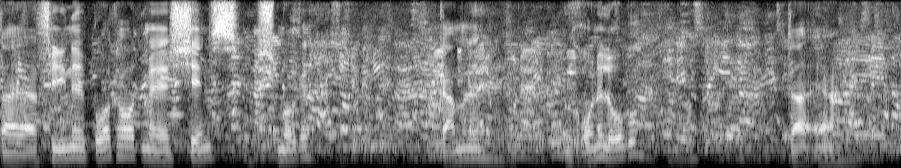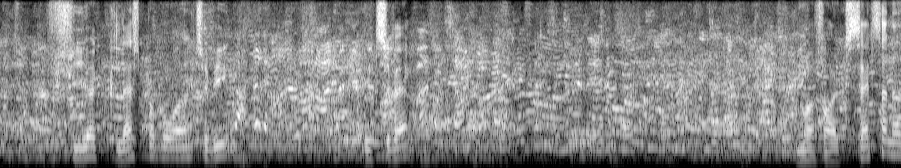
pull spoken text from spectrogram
Der er fine bordkort med Jens smukke, gamle, runde logo. Der er fire glas på bordet til vin. Et til vand. Nu har folk sat sig ned.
